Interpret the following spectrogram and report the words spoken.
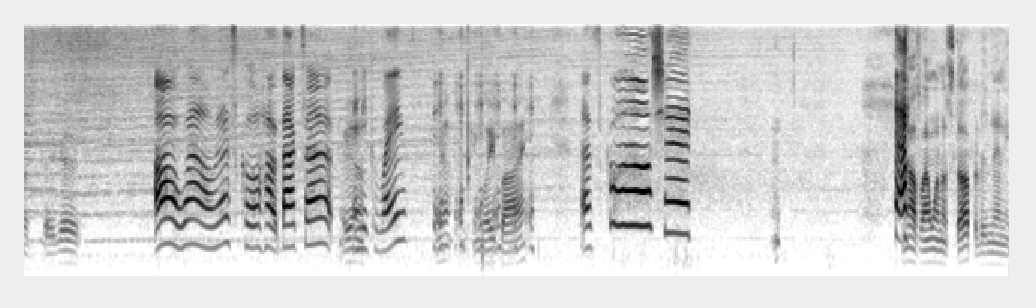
Look, there it goes. Oh, wow, that's cool how it backs up Yeah. and you can wave. Yeah, you can wave by. That's cool shit. now, if I want to stop it at any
